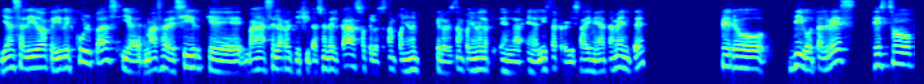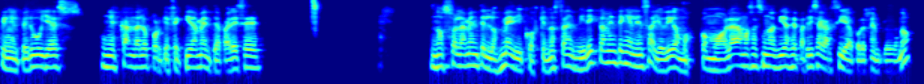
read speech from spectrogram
Y han salido a pedir disculpas y además a decir que van a hacer la rectificación del caso, que los están poniendo, que los están poniendo en la, en la lista priorizada inmediatamente. Pero digo, tal vez esto que en el Perú ya es un escándalo porque efectivamente aparece no solamente los médicos que no están directamente en el ensayo, digamos, como hablábamos hace unos días de Patricia García, por ejemplo, ¿no?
